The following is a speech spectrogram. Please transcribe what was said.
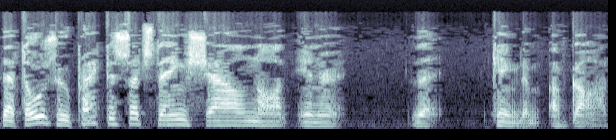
that those who practice such things shall not enter the kingdom of God.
